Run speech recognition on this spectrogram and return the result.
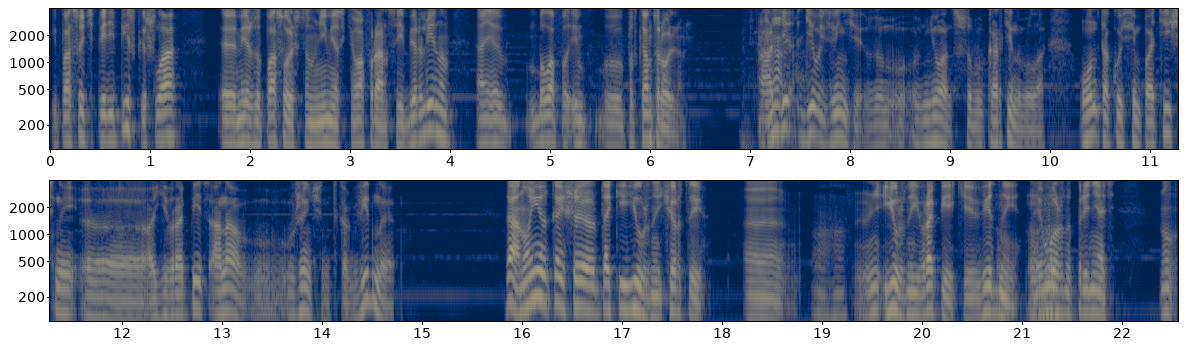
и, по сути, переписка шла э, между посольством немецким во Франции и Берлином, они- была подконтрольна. А Ну. де- девочка, извините, э, нюанс, чтобы картина была. Он такой симпатичный э, европеец, она в женщина как видная. Да, но у нее, конечно, такие южные черты, э, Ага. южные европейки видны. И Мгм. можно принять, ну,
